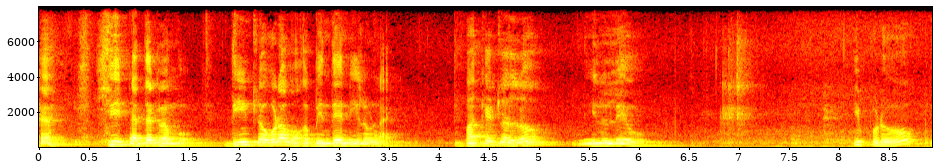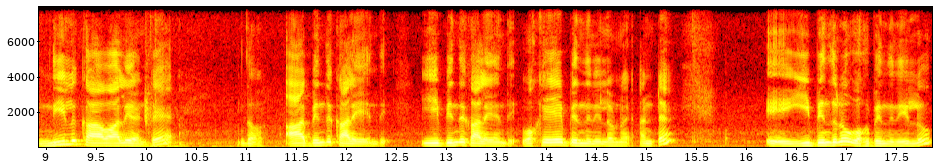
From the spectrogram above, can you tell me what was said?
ఇది పెద్ద డ్రమ్ము. దీంట్లో కూడా ఒక బిందె నీళ్ళు ఉన్నాయి బకెట్లలో నీళ్ళు లేవు. ఇప్పుడు నీళ్ళు కావాలి అంటే ఇదో ఆ బిందె ఖాళీ అయింది. ఈ బిందె ఖాళీ అయింది. ఒకే బిందు నీళ్ళు ఉన్నాయి అంటే ఈ- బిందులో ఒక బిందు నీళ్ళు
